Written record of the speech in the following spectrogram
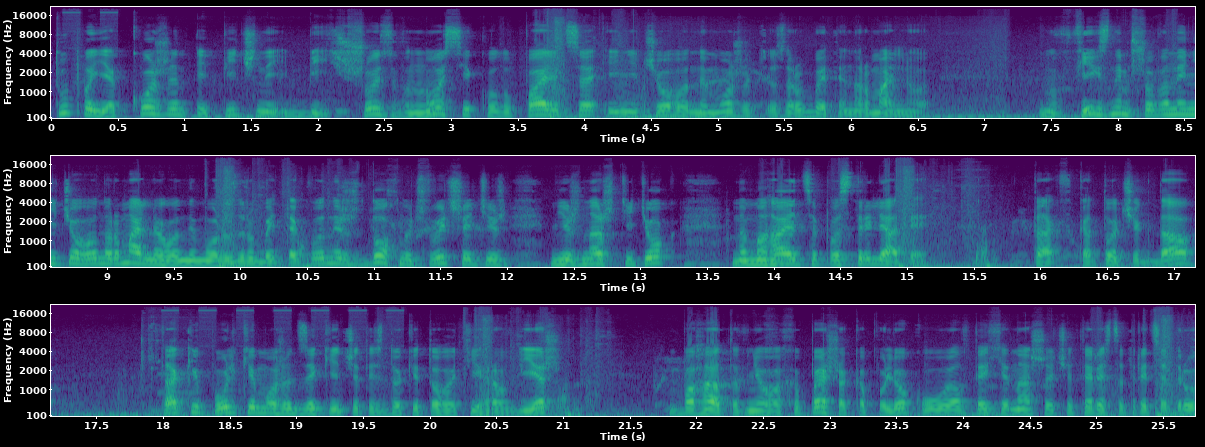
Тупо як кожен епічний бій. Щось в носі колупаються і нічого не можуть зробити нормального. Ну, фіг з ним, що вони нічого нормального не можуть зробити. Так вони ж дохнуть швидше, ніж, ніж наш тітьок намагається постріляти. Так, в каточок дав. Так і пульки можуть закінчитись, доки того тігра вб'єш. Багато в нього хпшок, а пульок у ЛТХі нашої 432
